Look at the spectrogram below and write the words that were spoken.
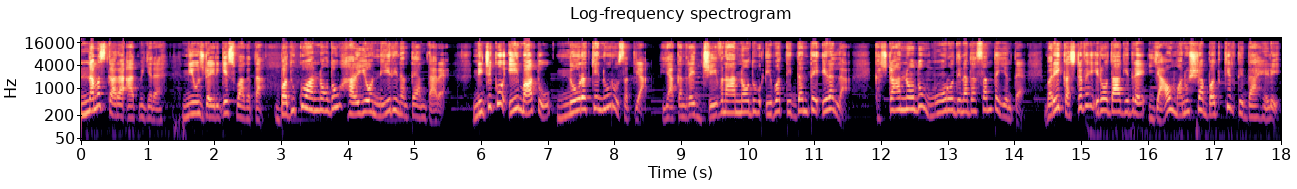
ನಮಸ್ಕಾರ ಆತ್ಮೀಯರೇ, ನ್ಯೂಸ್ ಡೈರಿಗೆ ಸ್ವಾಗತ. ಬದುಕು ಅನ್ನೋದು ಹರಿಯೋ ನೀರಿನಂತೆ ಅಂತಾರೆ. ನಿಜಕ್ಕೂ ಈ ಮಾತು ನೂರಕ್ಕೆ ನೂರು ಸತ್ಯ. ಯಾಕಂದ್ರೆ ಜೀವನ ಅನ್ನೋದು ಇವತ್ತಿದ್ದಂತೆ ಇರಲ್ಲ. ಕಷ್ಟ ಅನ್ನೋದು ಮೂರು ದಿನದ ಸಂತೆಯಂತೆ. ಬರೀ ಕಷ್ಟವೇ ಇರೋದಾಗಿದ್ರೆ ಯಾವ ಮನುಷ್ಯ ಬದುಕಿರ್ತಿದ್ದ ಹೇಳಿ.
